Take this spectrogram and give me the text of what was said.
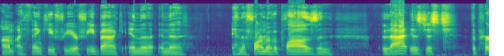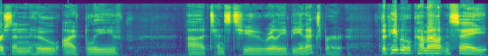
Um, I thank you for your feedback in the in the in the form of applause, and that is just the person who I believe uh, tends to really be an expert. The people who come out and say,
